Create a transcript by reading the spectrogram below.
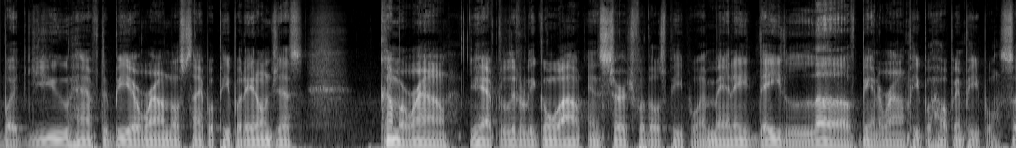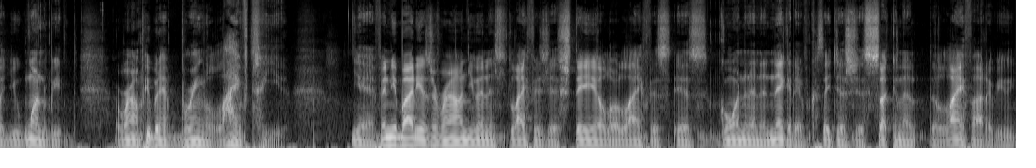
But you have to be around those type of people. They don't just come around you have to literally go out and search for those people and man they they love being around people helping people so you want to be around people that bring life to you yeah, if anybody is around you and his life is just stale or life is, is going in the negative because they just just sucking the, the life out of you,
